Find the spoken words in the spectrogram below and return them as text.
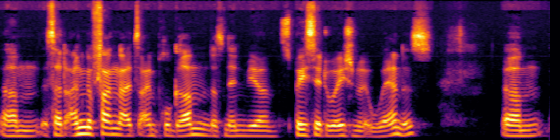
Ähm, es hat angefangen als ein Programm, das nennen wir Space Situational Awareness ähm,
